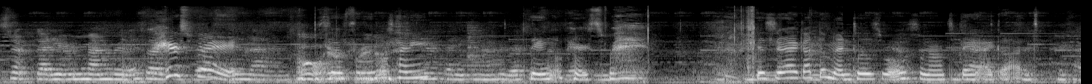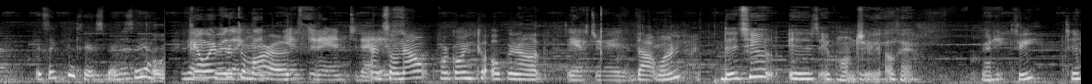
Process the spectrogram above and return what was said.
Snip Daddy, remember this. Like Hairspray. And then um, Oh, so it's a little tiny Daddy, remember this. thing of hairspray. Yesterday I got the Mentos roll, so now today I got it's like pink hairspray. So yeah, oh. can't wait for tomorrow. Yesterday and today. And so now we're going to open up yesterday. and that one. Day two is a palm tree. Okay, ready? Three, two.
